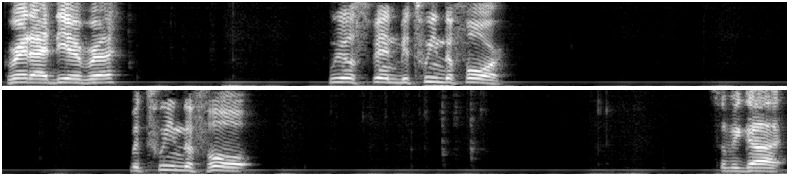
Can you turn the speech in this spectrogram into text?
Great idea, bruh. Wheel spin between the four. Between the four. So we got.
